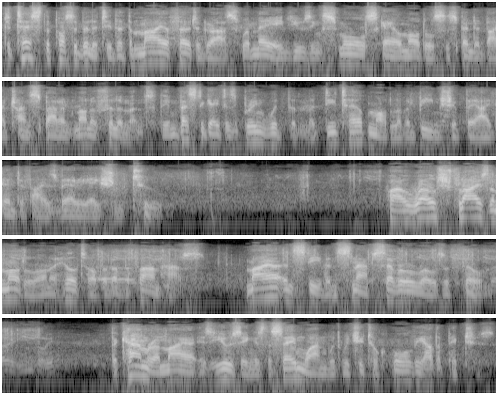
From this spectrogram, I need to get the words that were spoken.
To test the possibility that the Meier photographs were made using small-scale models suspended by transparent monofilament, the investigators bring with them a detailed model of a beam ship they identify as Variation 2. While Welch flies the model on a hilltop above the farmhouse, Meier and Stevens snap several rolls of film. The camera Meier is using is the same one with which he took all the other pictures.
